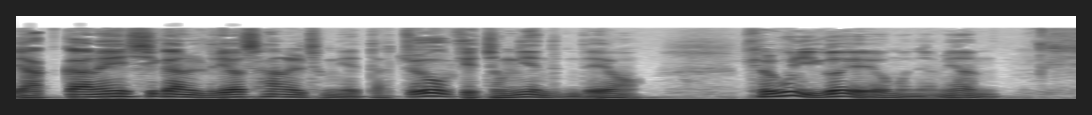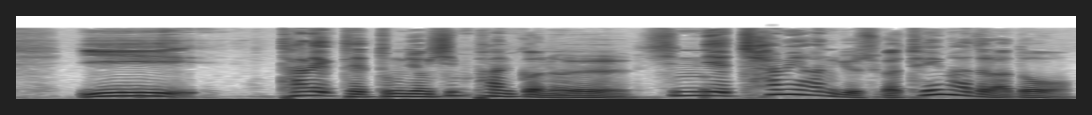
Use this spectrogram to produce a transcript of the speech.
약간의 시간을 들여 사안을 정리했다. 쭉 이렇게 정리했는데요. 결국은 이거예요. 뭐냐면 이 탄핵 대통령 심판권을 심리에 참여한 교수가 퇴임하더라도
